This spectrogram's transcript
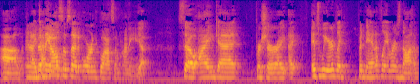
Um, and I then they also said orange blossom honey. yeah. So I get for sure. I, I it's weird. Like banana flavor is not a,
